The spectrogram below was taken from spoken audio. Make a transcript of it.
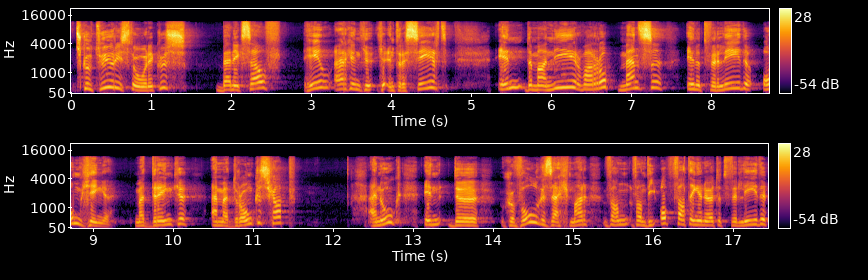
Als cultuurhistoricus ben ik zelf heel erg geïnteresseerd in de manier waarop mensen in het verleden omgingen met drinken en met dronkenschap. En ook in de gevolgen zeg maar, van, van die opvattingen uit het verleden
